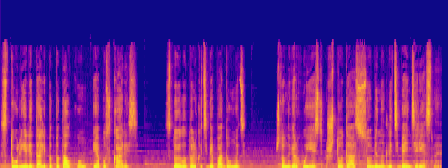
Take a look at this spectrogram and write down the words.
Стулья летали под потолком и опускались. Стоило только тебе подумать, что наверху есть что-то особенно для тебя интересное.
